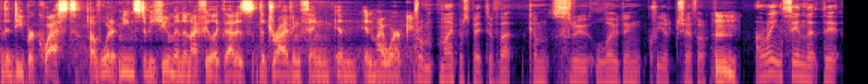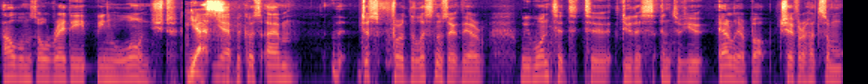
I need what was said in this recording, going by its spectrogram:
the deeper quest of what it means to be human, and I feel like that is the driving thing in in my work. From my perspective, that comes through loud and clear, Trevor. Mm. I'm right in saying that the album's already been launched. Yes. Yeah, because um, th- just for the listeners out there, we wanted to do this interview earlier, but Trevor had some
